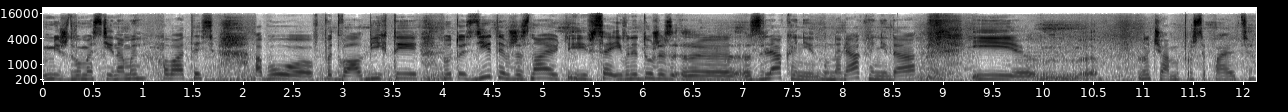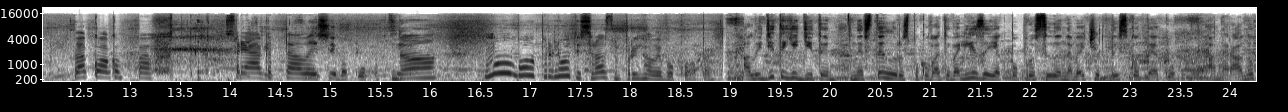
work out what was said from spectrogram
між двома стінами ховатись, або в підвал бігти. Ну тобто діти вже знають і все, і вони дуже е, злякані, ну налякані, да, і ночами просипаються. В окопах прятались. Да. Ну, були прильоти, одразу пригали в окопи. Але діти є діти. Не встигли розпакувати валізи, як попросили на вечір дискотеку, а на ранок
